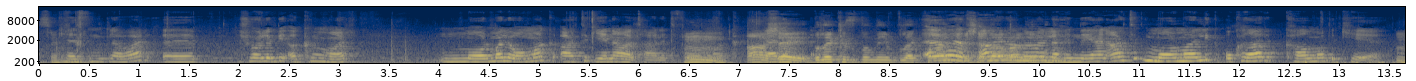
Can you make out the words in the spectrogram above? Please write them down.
senin? Kesinlikle var. Ee, şöyle bir akım var. Normal olmak artık yeni alternatif Hmm. olmak. Aa Yani- şey Black is the new black falan gibi Evet, şeyler var aynen ya. öyle onun- hani yani artık normallik o kadar kalmadı ki. Hı hı.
